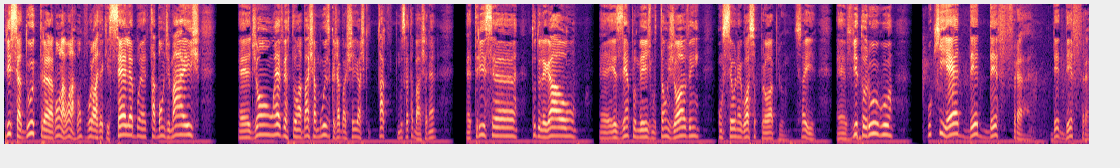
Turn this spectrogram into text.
Trícia Dutra, vamos lá, vamos lá, vamos por ordem aqui. Célia, é, tá bom demais. É, John Everton, abaixa a música, já baixei, acho que tá, a música tá baixa, né? É, Trícia, tudo legal. É, exemplo mesmo, tão jovem com seu negócio próprio. Isso aí. É, Vitor Hugo, o que é Dedefra? Dedefra.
